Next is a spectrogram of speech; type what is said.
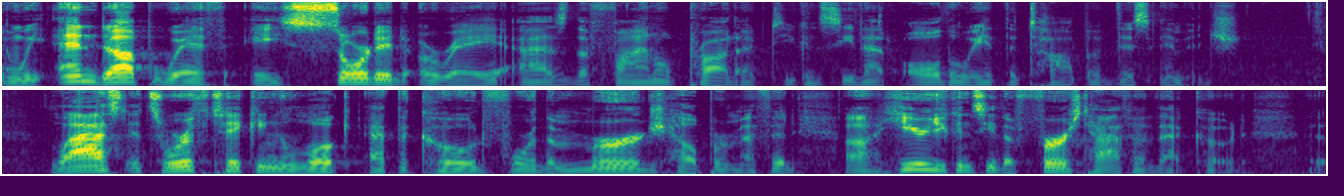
and we end up with a sorted array as the final product. You can see that all the way at the top of this image. Last, it's worth taking a look at the code for the merge helper method. Uh, here you can see the first half of that code. Uh,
